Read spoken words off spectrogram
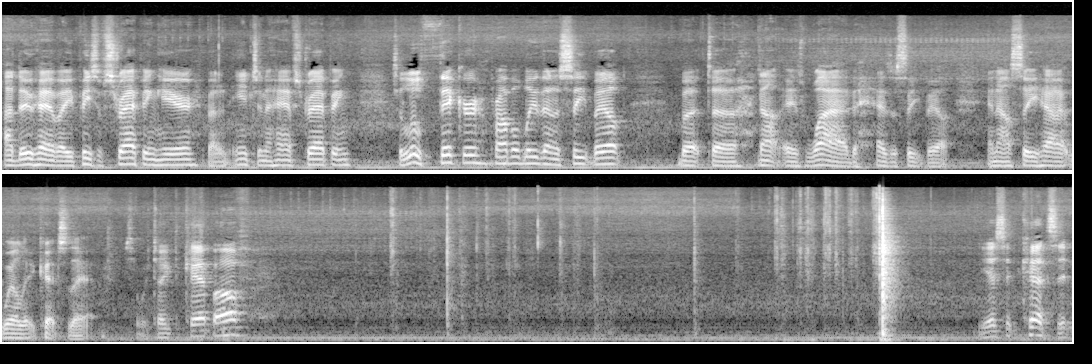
I do have a piece of strapping here, about an inch and a half strapping, it's a little thicker probably than a seat belt, but uh, not as wide as a seat belt. And I'll see how well it cuts that. So we take the cap off. Yes, it cuts it.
